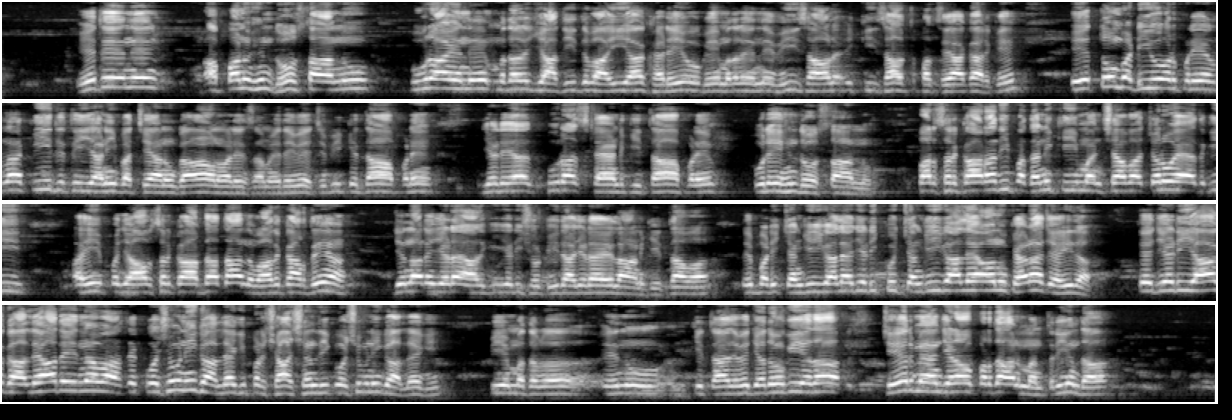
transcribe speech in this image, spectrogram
ਇਹ ਤੇ ਇਹਨੇ ਆਪਾਂ ਨੂੰ ਹਿੰਦੁਸਤਾਨ ਨੂੰ ਪੂਰਾ ਇਹਨੇ ਮਤਲਬ ਆਜ਼ਾਦੀ ਦਵਾਈ ਆ ਖੜੇ ਹੋ ਗਏ ਮਤਲਬ ਇਹਨੇ 20 ਸਾਲ 21 ਸਾਲ ਤਪੱਸਿਆ ਕਰਕੇ। ਇਹ ਤੋਂ ਵੱਡੀ ਹੋਰ ਪ੍ਰੇਰਣਾ ਕੀ ਦਿੱਤੀ ਜਾਣੀ ਬੱਚਿਆਂ ਨੂੰ ਗਾਂ ਆਉਣ ਵਾਲੇ ਸਮੇਂ ਦੇ ਵਿੱਚ ਵੀ ਕਿੱਦਾਂ ਆਪਣੇ ਜਿਹੜੇ ਆ ਪੂਰਾ ਸਟੈਂਡ ਕੀਤਾ ਆਪਣੇ ਪੂਰੇ ਹਿੰਦੁਸਤਾਨ ਨੂੰ। ਪਰ ਸਰਕਾਰਾਂ ਦੀ ਪਤਾ ਨਹੀਂ ਕੀ ਮਨਸ਼ਾ ਵਾ। ਚਲੋ ਐਤਕੀ ਅਸੀਂ ਪੰਜਾਬ ਸਰਕਾਰ ਦਾ ਧੰਨਵਾਦ ਕਰਦੇ ਹਾਂ, ਜਿਨ੍ਹਾਂ ਨੇ ਜਿਹੜਾ ਐਤਕੀ ਜਿਹੜੀ ਛੁੱਟੀ ਦਾ ਜਿਹੜਾ ਐਲਾਨ ਕੀਤਾ ਵਾ। ਇਹ ਬੜੀ ਚੰਗੀ ਗੱਲ ਹੈ, ਜਿਹੜੀ ਕੋਈ ਚੰਗੀ ਗੱਲ ਆ ਉਹਨੂੰ ਕਹਿਣਾ ਚਾਹੀਦਾ। ਤੇ ਜਿਹੜੀ ਆਹ ਗੱਲ ਆ ਤੇ ਇਹਨਾਂ ਵਾਸਤੇ ਕੁਝ ਵੀ ਨਹੀਂ ਗੱਲ ਹੈਗੀ, ਪ੍ਰਸ਼ਾਸਨ ਦੀ ਕੁਝ ਵੀ ਨਹੀਂ ਗੱਲ ਹੈਗੀ, ਵੀ ਇਹ ਮਤਲਬ ਇਹਨੂੰ ਕੀਤਾ ਜਾਵੇ। ਜਦੋਂ ਕਿ ਇਹਦਾ ਚੇਅਰਮੈਨ ਜਿਹੜਾ ਉਹ ਪ੍ਰਧਾਨ ਮੰਤਰੀ ਹੁੰਦਾ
